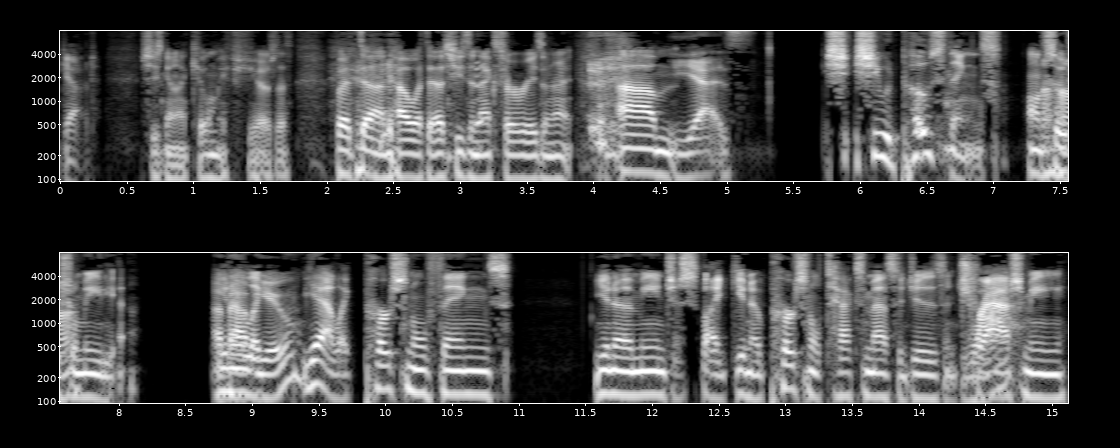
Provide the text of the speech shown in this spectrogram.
God she's gonna kill me if she hears this but uh, hell with that she's an ex for a reason right um, Yes. she, she would post things on Uh-huh. social media About you know, like, you? yeah like personal things you know what I mean just like you know personal text messages and trash Wow. me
